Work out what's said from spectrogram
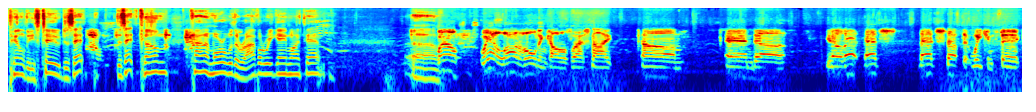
penalties too. Does that does that come kind of more with a rivalry game like that? Well, we had a lot of holding calls last night, um, and uh, you know that that's that's stuff that we can fix.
